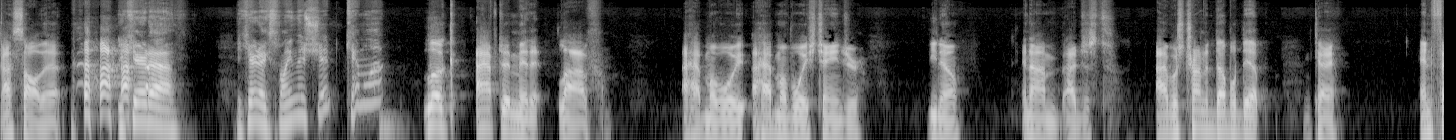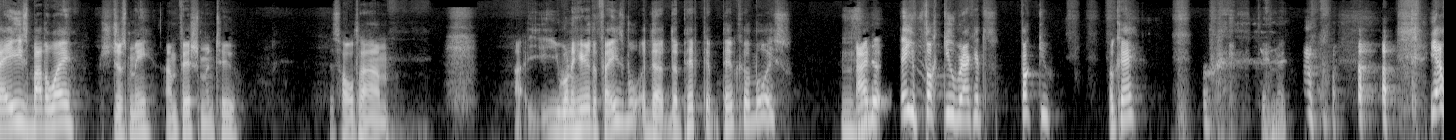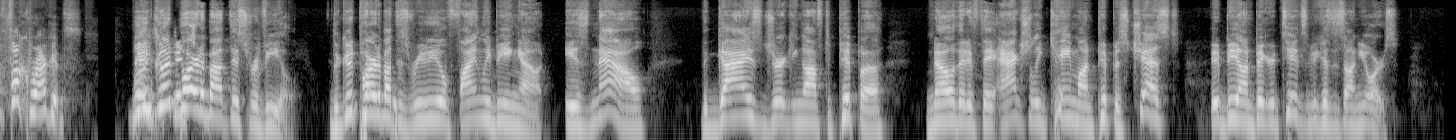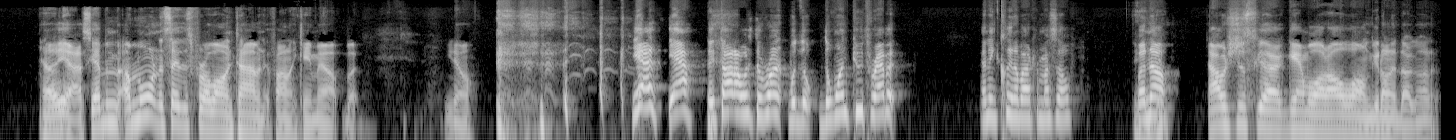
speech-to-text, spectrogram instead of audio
I saw that. You care to you care to explain this shit, Camelot? Look, I have to admit it live. I have my voice. I have my voice changer, you know, and I'm. I just. I was trying to double dip. Okay, and phase. By the way, it's just me. I'm Fishman too. This whole time. Uh, you want to hear the phase vo- the the Pipco, Pipco voice? Mm-hmm. I do. Hey, fuck you, Rockets. Fuck you. Okay. Damn it. yeah, fuck Rockets. Well, the good part about this reveal, the good part about this reveal finally being out is now the guys jerking off to Pippa know that if they actually came on Pippa's chest, it'd be on bigger tits because it's on yours. Hell yeah. See, I've been I'm wanting to say this for a long time and it finally came out, but you know. yeah, yeah. They thought I was the run with the, the one tooth rabbit. I didn't clean up after myself. But no, I was just uh, gamble all along. Get on it, dog on it.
